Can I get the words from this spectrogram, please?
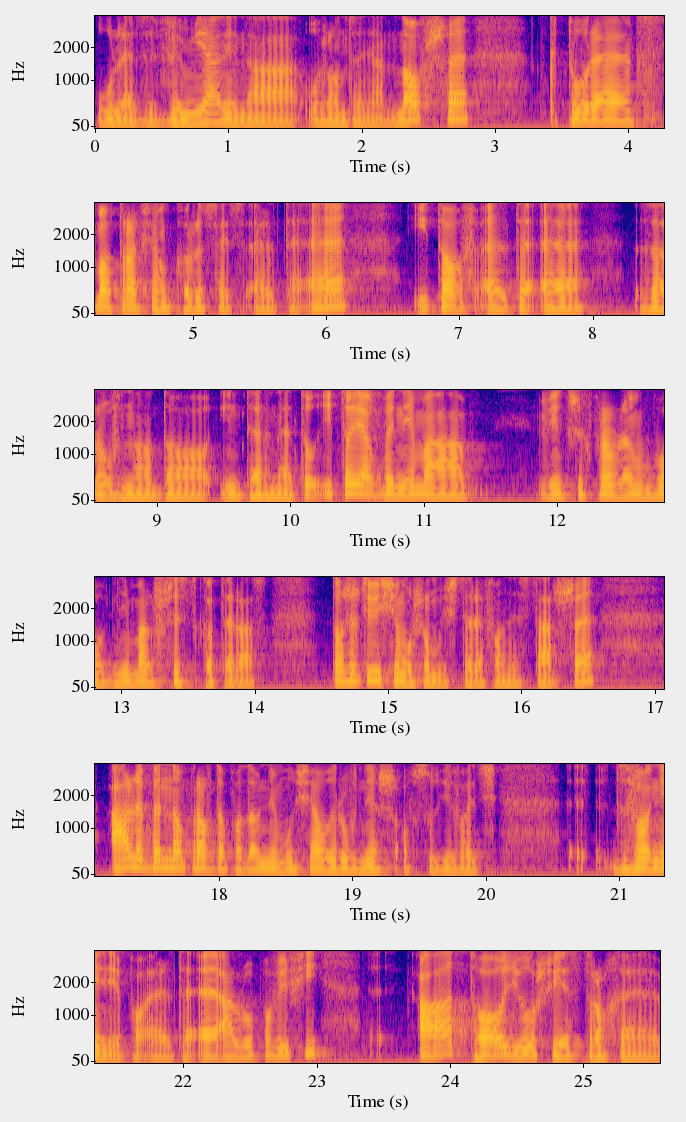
ulec wymianie na urządzenia nowsze, które potrafią korzystać z LTE i to w LTE zarówno do internetu. I to jakby nie ma większych problemów, bo niemal wszystko teraz to rzeczywiście muszą być telefony starsze, ale będą prawdopodobnie musiały również obsługiwać e, dzwonienie po LTE albo po Wi-Fi, a to już jest trochę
